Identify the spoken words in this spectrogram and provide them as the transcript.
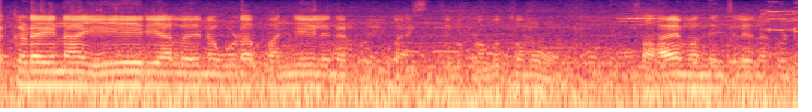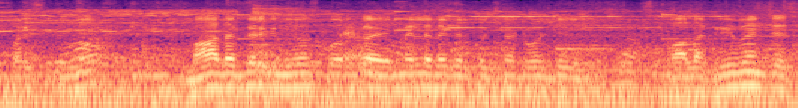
ఎక్కడైనా ఏ ఏరియాలో అయినా కూడా పనిచేయలేనటువంటి పరిస్థితులు ప్రభుత్వము సహాయం అందించలేనటువంటి పరిస్థితుల్లో మా దగ్గరికి నియోజకవర్గ ఎమ్మెల్యే దగ్గరికి వచ్చినటువంటి వాళ్ళ గ్రీవెన్సెస్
